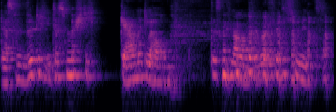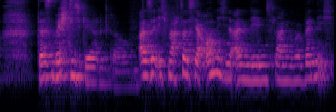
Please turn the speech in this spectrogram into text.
Das würde ich, das möchte ich gerne glauben. Das glaube ich aber für dich mit. Das möchte ich gerne glauben. Also ich mache das ja auch nicht in allen Lebenslagen, aber wenn ich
